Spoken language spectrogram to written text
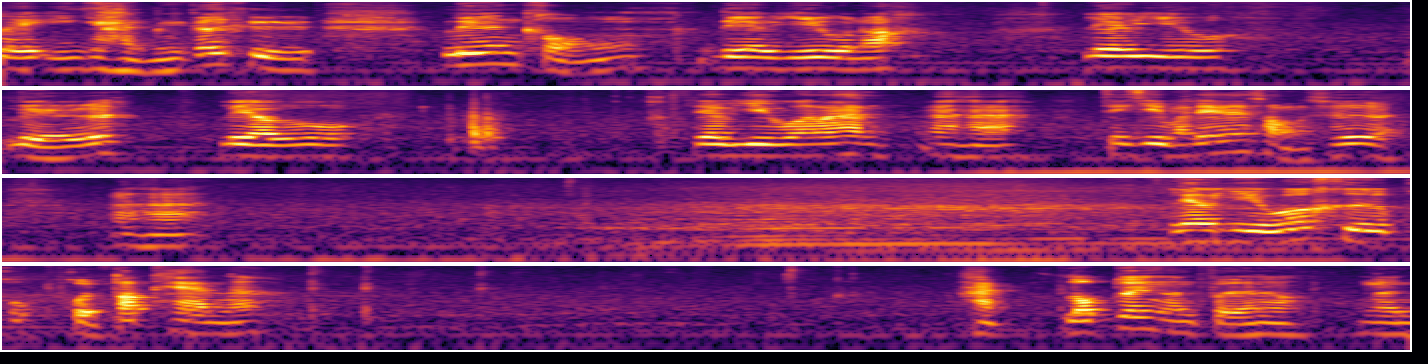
เลยอีกอย่างหนึ่งก็คือ เรื่องของเรียวยิวเนาะเรียวยิวหรือเรียวเรียวยิวนั่นนะฮะจริงๆมันเรียกได้สองชื่ออะฮะเรียวยิวก็คือผผลตอบแทนนะหักลบด้วยเงินเฟ้อเนาะเงิน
